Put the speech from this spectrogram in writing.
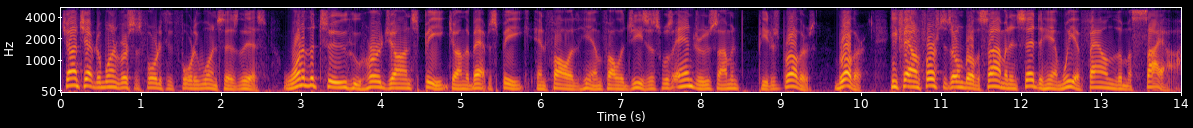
John chapter 1 verses 40 through 41 says this, One of the two who heard John speak, John the Baptist speak, and followed him, followed Jesus, was Andrew, Simon Peter's brothers brother. He found first his own brother Simon and said to him, We have found the Messiah.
